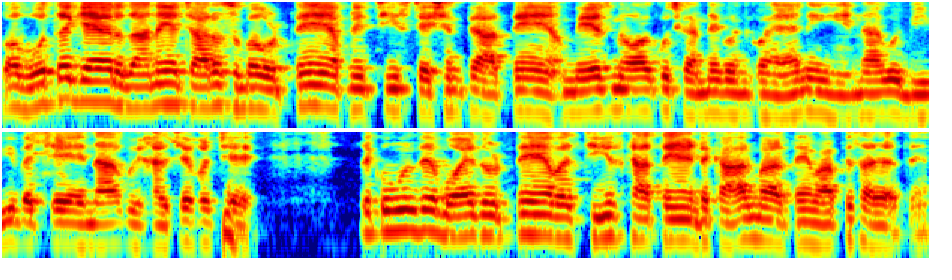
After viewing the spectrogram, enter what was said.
तो अब होता क्या है, रोज़ाना ये चारों सुबह उठते हैं, अपने चीज़ स्टेशन पे आते हैं मेज में और कुछ करने को इनको है नहीं है, ना कोई बीवी बच्चे, ना कोई खर्चे खुर्चे सुकून से बॉयज़ उठते हैं, बस चीज़ खाते हैं, डकार मारते हैं, वापस आ जाते हैं।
